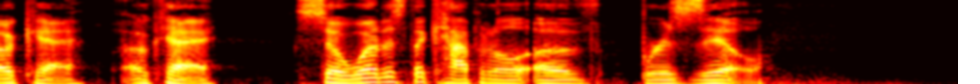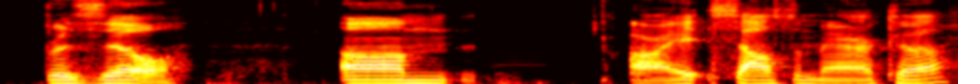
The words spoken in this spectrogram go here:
Okay. Okay. So what is the capital of Brazil? Brazil. Um all right, South America,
